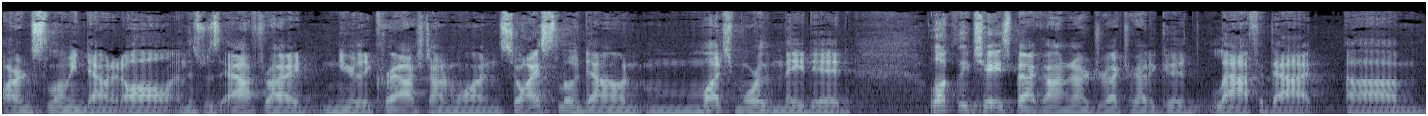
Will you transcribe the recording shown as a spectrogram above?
aren't slowing down at all. And this was after I nearly crashed on one. So I slowed down much more than they did. Luckily, Chase back on, and our director had a good laugh at that. Um,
